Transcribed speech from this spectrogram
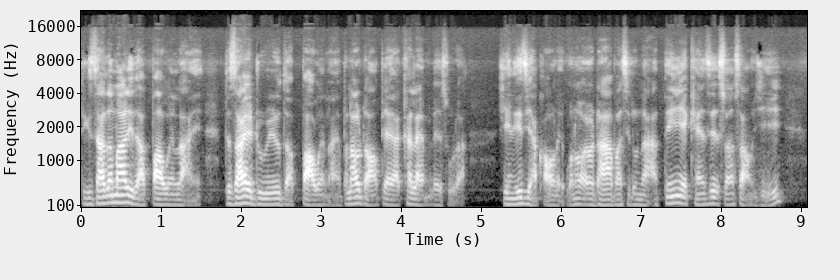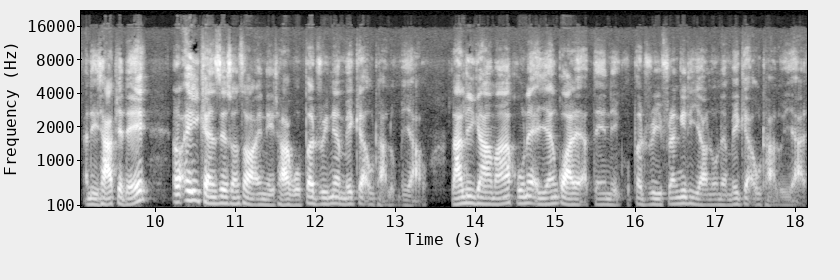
ဒီကစားသမားတွေသာပါဝင်လာရင် desire ဒူရီတို့သာပါဝင်လာရင်ဘယ်လောက်တောင်ပြရခတ်လိုက်မလဲဆိုတာရင်လေးစရာကောင်းတယ်ပေါ့နော်အဲ့တော့ဒါကဘာစီလိုနာအသင်းရဲ့ခံစစ်စွမ်းဆောင်ရည်အနေထားဖြစ်တယ်အဲ့တော့အဲ့ဒီခံစစ်စွမ်းဆောင်အနေထားကို Pedri နဲ့ make up အုပ်ထားလို့မရဘူးလာလီဂါမှာကိုနဲ့အရန်ကွာတဲ့အသင်းတွေကို Pedri Frankie De Jong နဲ့ make up အုပ်ထားလို့ရတယ်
